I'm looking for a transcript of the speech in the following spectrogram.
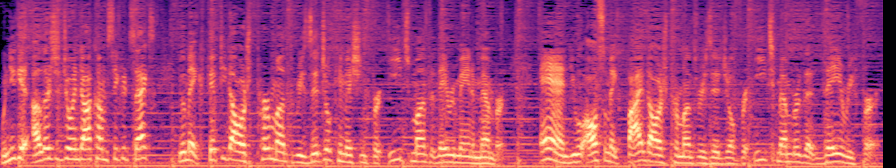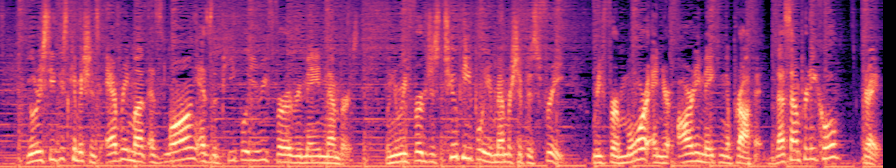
when you get others to join Dotcom Secrets X, you'll make $50 per month residual commission for each month that they remain a member. And you will also make $5 per month residual for each member that they refer. You'll receive these commissions every month as long as the people you refer remain members. When you refer just two people, your membership is free. Refer more and you're already making a profit. Does that sound pretty cool? Great.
